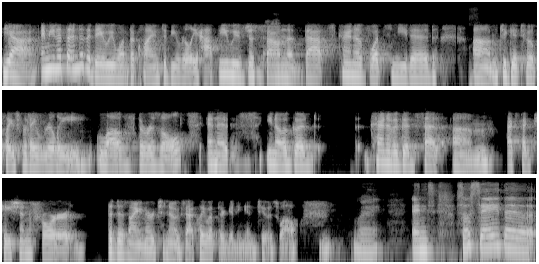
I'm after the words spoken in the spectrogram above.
yeah i mean at the end of the day we want the client to be really happy we've just found that that's kind of what's needed um, to get to a place where they really love the result and it's you know a good kind of a good set um, expectation for the designer to know exactly what they're getting into as well. Right. And so say the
